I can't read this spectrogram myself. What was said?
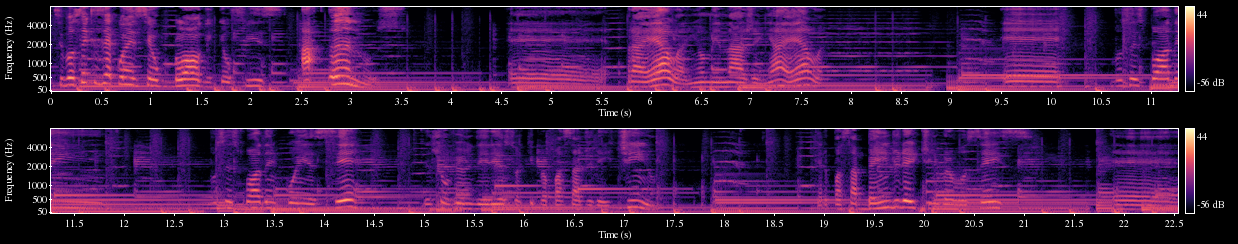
Se você quiser conhecer o blog que eu fiz há anos é, para ela, em homenagem a ela, é, vocês podem vocês podem conhecer. Deixa eu ver o endereço aqui para passar direitinho. Quero passar bem direitinho para vocês. É...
